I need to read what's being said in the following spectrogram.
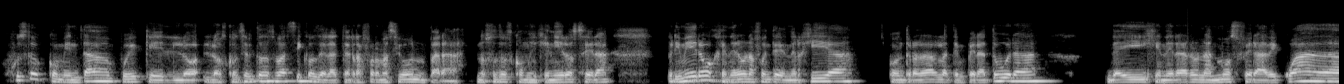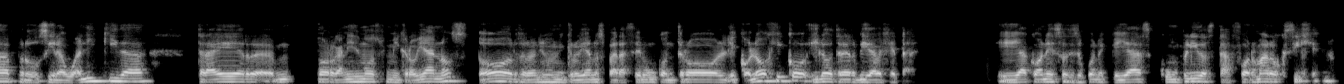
Justo comentaban pues que los conceptos básicos de la terraformación para nosotros como ingenieros era primero generar una fuente de energía, controlar la temperatura, de ahí generar una atmósfera adecuada, producir agua líquida, traer organismos microbianos, todos los organismos microbianos para hacer un control ecológico y luego traer vida vegetal. Y ya con eso se supone que ya has cumplido hasta formar oxígeno.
